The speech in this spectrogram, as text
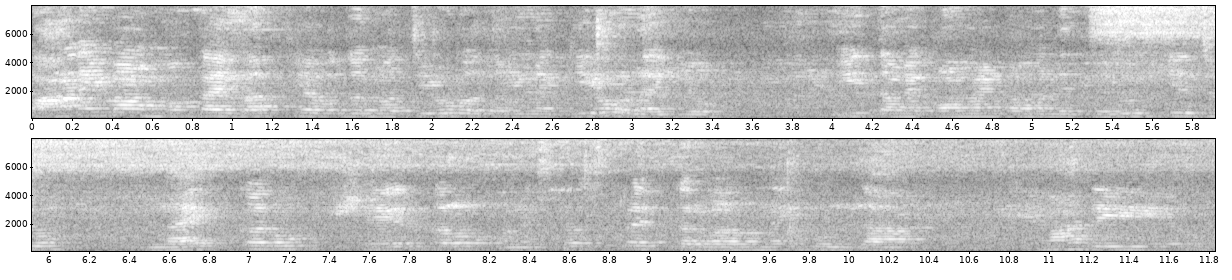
પાણીમાં મકાઈ બાફ્યા કેવો લાગ્યો? એ તમે કોમેન્ટમાં મને જરૂર કહેજો. લાઈક કરો, શેર કરો અને સબસ્ક્રાઈબ કરવાનું નહીં ભૂલતા. મહાદેવ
